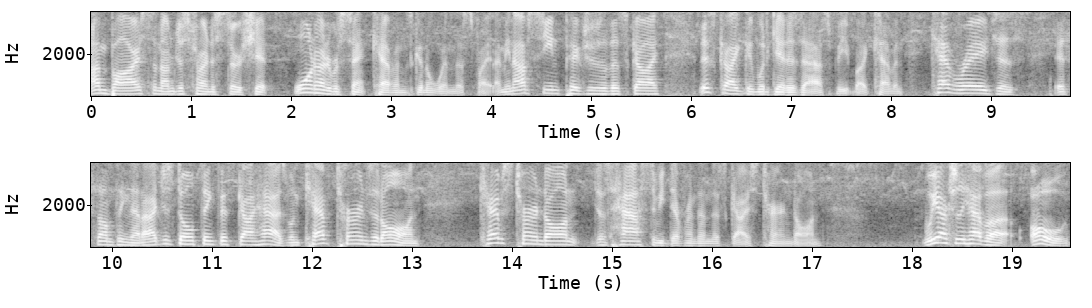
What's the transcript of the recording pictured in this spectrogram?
I'm biased and I'm just trying to stir shit. 100% Kevin's gonna win this fight. I mean, I've seen pictures of this guy. This guy would get his ass beat by Kevin. Kev rage is is something that I just don't think this guy has. When Kev turns it on, Kev's turned on just has to be different than this guy's turned on. We actually have a oh.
